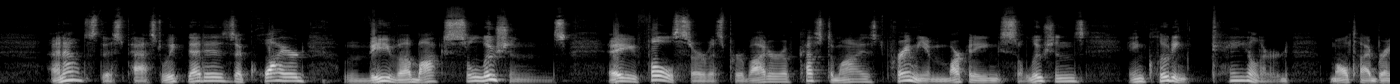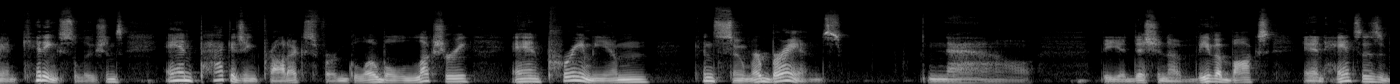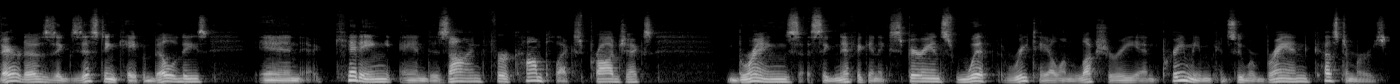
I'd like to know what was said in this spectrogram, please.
announced this past week that it has acquired VivaBox Solutions, a full service provider of customized premium marketing solutions, including tailored multi brand kitting solutions and packaging products for global luxury and premium consumer brands. Now, the addition of VivaBox enhances Veritiv's existing capabilities in kitting and design for complex projects, brings significant experience with retail and luxury and premium consumer brand customers.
